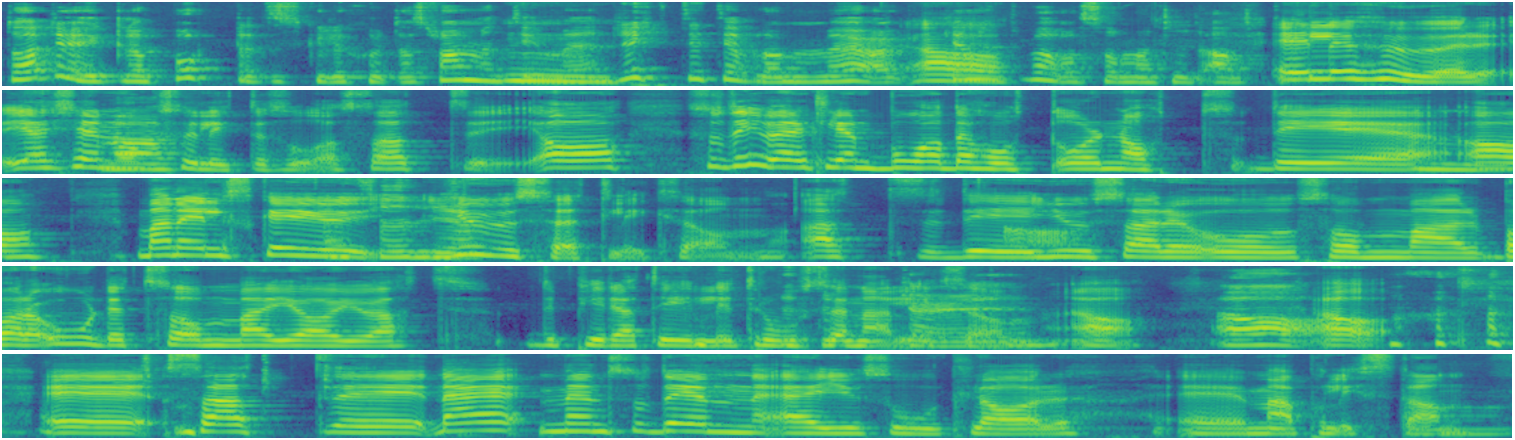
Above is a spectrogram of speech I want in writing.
då hade jag ju glömt bort att det skulle skjutas fram en timme. Riktigt jävla mög. Ja. Kan det inte bara vara sommartid alltid? Eller hur? Jag känner Va? också lite så. Så, att, ja, så det är verkligen både hot or not. Det, är- ja, man älskar ju ljuset liksom. Att det är Ja. ljusare och sommar. Bara ordet sommar gör ju att det pirrar till i trosorna liksom. Ja. Ja. Ja. Eh, så att, eh, nej, men så den är ju solklar eh, med på listan.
